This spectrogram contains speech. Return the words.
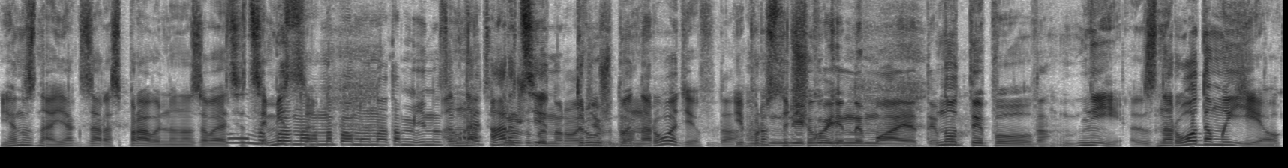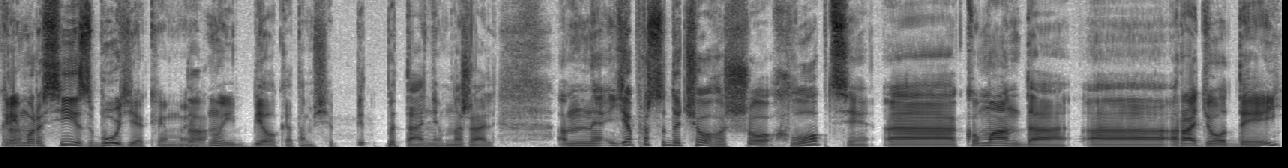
Я не знаю, як зараз правильно називається ну, це напевно, місце. Напевно, вона там і називається на арці дружби народів. Дружби да. народів да. І просто Якої чув... немає. Типу. Ну, типу, да. ні, з народами є, окрім Росії, з будь-якими. Да. Ну і білка там ще під питанням, на жаль. Я просто до чого, що хлопці, команда Radio Day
